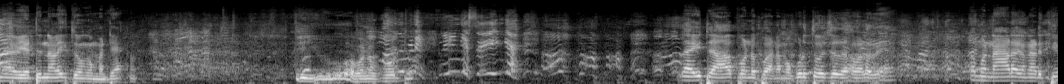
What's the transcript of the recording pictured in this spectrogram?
நான் எட்டு நாளைக்கு தூங்க மாட்டேன். ஐயோ அவனை போட்டு. நீங்க செய்யுங்க. லைட்டை ஆஃப் பண்ணப்பா நம்ம கொடுத்து வச்சது அவ்வளோதான் நம்ம நாடகம் நடத்தி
